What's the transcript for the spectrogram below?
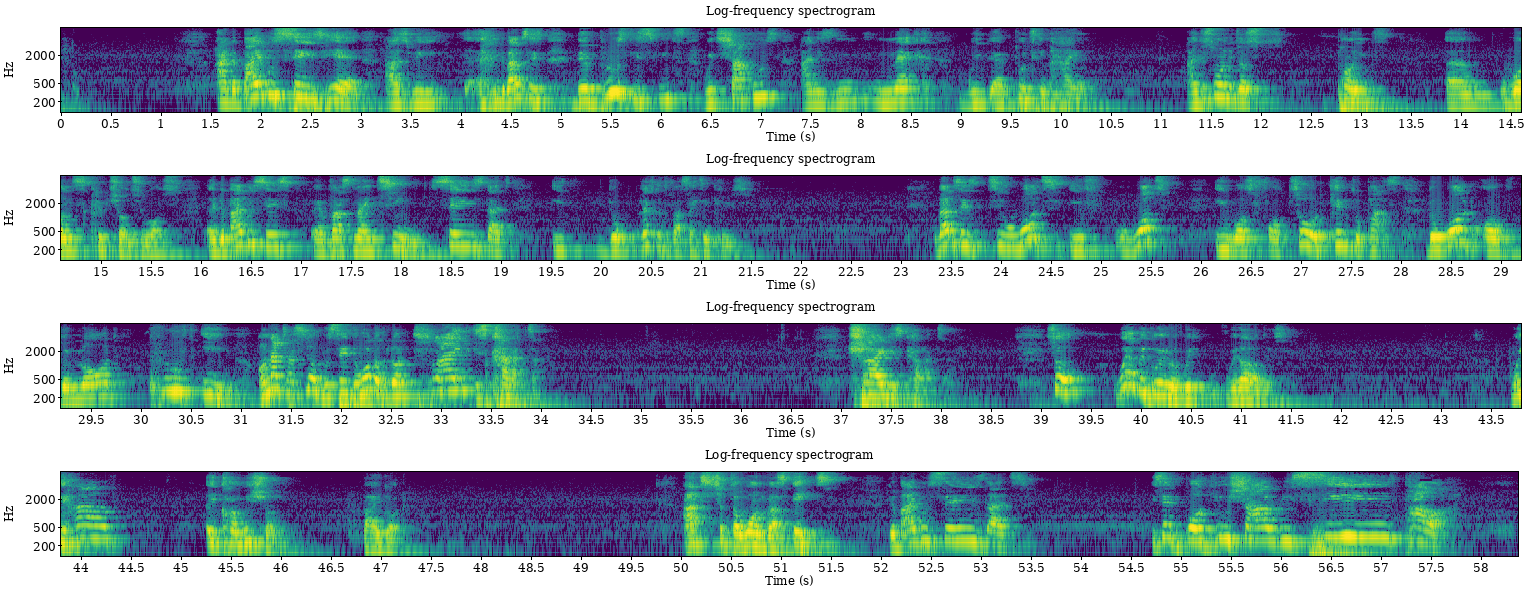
And the Bible says here, as we, the Bible says, they bruised his feet with shackles and his neck with uh, put in iron. I just want to just point um, one scripture to us. Uh, the Bible says, uh, verse 19 says that it. The, let's go to verse 19, please. The Bible says, "Till what if what he was foretold came to pass, the word of the Lord proved him." On that translation, we say the word of the Lord tried his character. Tried his character. So, where are we going with, with all of this? We have a commission by God. Acts chapter 1, verse 8. The Bible says that He said, But you shall receive power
